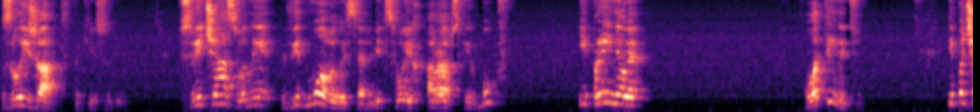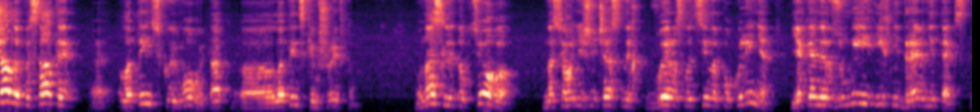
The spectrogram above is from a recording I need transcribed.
злий жарт такий собі. В свій час вони відмовилися від своїх арабських букв і прийняли латиницю. І почали писати е, латинською мовою, так, е, латинським шрифтом. Внаслідок цього на сьогоднішній час в них виросло ціле покоління, яке не розуміє їхні древні тексти.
